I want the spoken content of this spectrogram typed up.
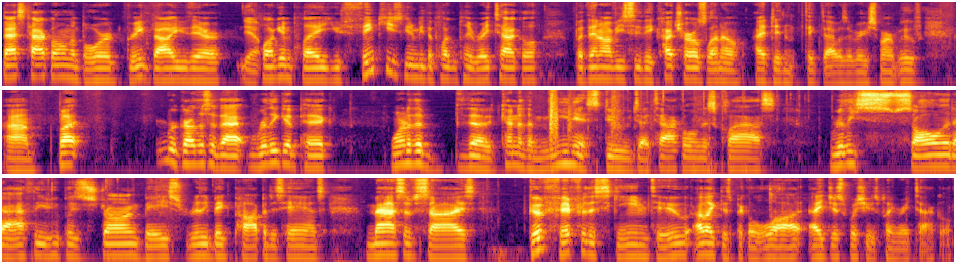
best tackle on the board, great value there. Yeah. Plug and play. You think he's going to be the plug and play right tackle, but then obviously they cut Charles Leno. I didn't think that was a very smart move. Um, but regardless of that, really good pick. One of the the kind of the meanest dudes at tackle in this class. Really solid athlete who plays strong base, really big pop at his hands, massive size, good fit for the scheme too. I like this pick a lot. I just wish he was playing right tackle.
